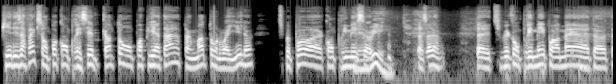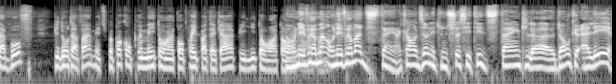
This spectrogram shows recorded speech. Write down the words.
Puis il y a des affaires qui sont pas compressibles. Quand ton propriétaire t'augmente ton loyer, là, tu peux pas euh, comprimer Ben ça. oui. Ça, là. Euh, tu peux comprimer probablement ta, ta bouffe puis d'autres affaires, mais tu peux pas comprimer ton, ton prêt hypothécaire puis ni ton, ton on est vraiment on est vraiment distinct. hein. Quand on dit on est une société distincte là, donc à lire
